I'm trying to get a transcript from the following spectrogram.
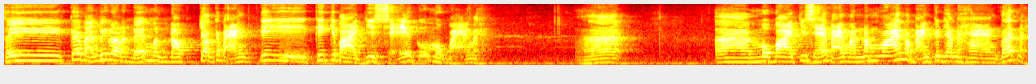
thì các bạn biết là để mình đọc cho các bạn cái cái cái bài chia sẻ của một bạn này. À, à, một bài chia sẻ bạn mà năm ngoái mà bạn kinh doanh hàng tết này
